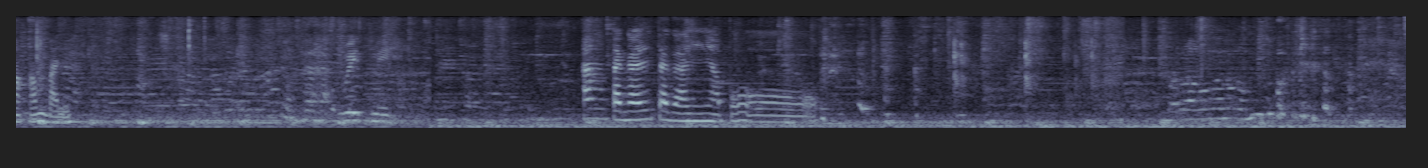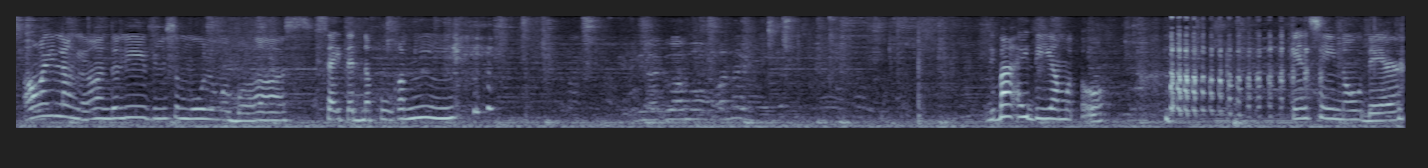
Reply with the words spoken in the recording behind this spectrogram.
Ah, kambal. Wait me. Ang tagal-tagal niya po. Okay lang yan. Dali, bilisan mo lumabas. Excited na po kami. Ginagawa mo ako ano eh. Di ba idea mo to? Can't say no there.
